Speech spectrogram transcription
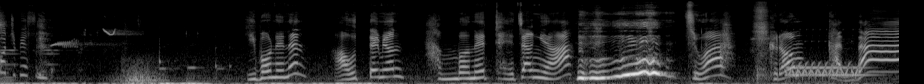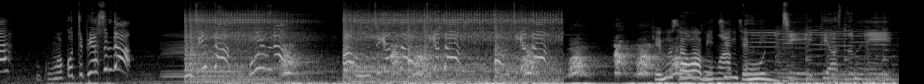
꽃이 피었습니다. 이번에는 아웃되면 한 번의 대장이야. 좋아. 그럼 간다. 무궁화 꽃이 피었습니다. 움직였다. 보인다. 아 움직였다. 움직였다. 아, 움직였다. 개무서워 미친 잼민 꽃이 피었습니다.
